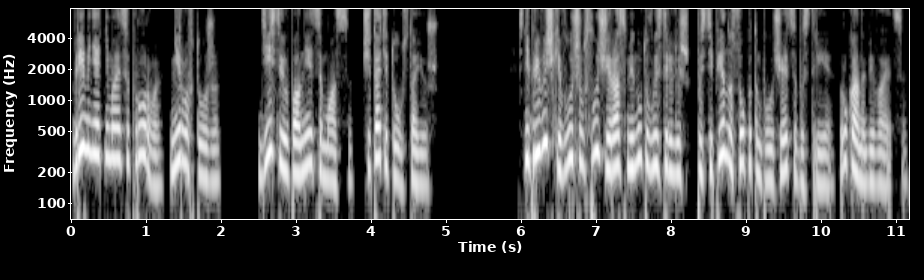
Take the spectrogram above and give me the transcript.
Времени отнимается прорва, нервов тоже. Действие выполняется масса, читать и то устаешь. С непривычки в лучшем случае раз в минуту выстрелишь, постепенно с опытом получается быстрее, рука набивается.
